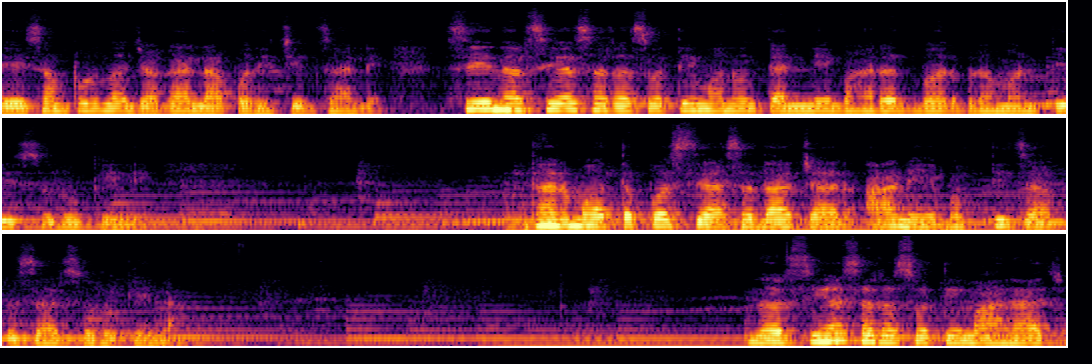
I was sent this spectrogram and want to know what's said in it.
ते संपूर्ण जगाला परिचित झाले. श्री नरसिंह सरस्वती म्हणून त्यांनी भारतभर भ्रमंती सुरू केली. धर्म तपस्या सदाचार आणि भक्तीचा प्रसार सुरू केला. नरसिंह सरस्वती महाराज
